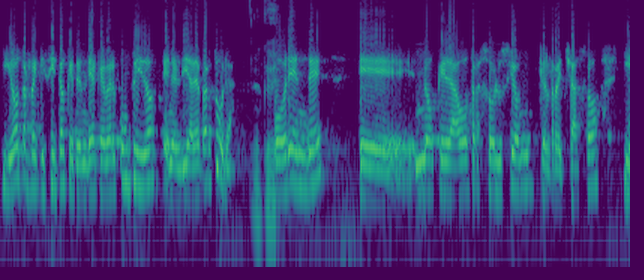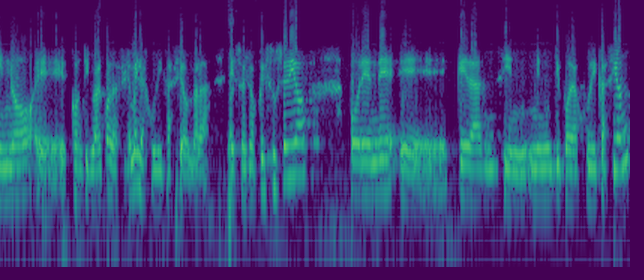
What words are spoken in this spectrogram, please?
y otros requisitos que tendría que haber cumplido en el día de apertura. Por ende, eh, no queda otra solución que el rechazo y no eh, continuar con la firma y la adjudicación, ¿verdad? Eso es lo que sucedió, por ende eh, quedan sin ningún tipo de adjudicación.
